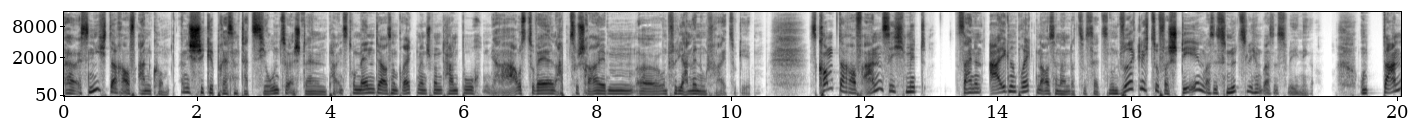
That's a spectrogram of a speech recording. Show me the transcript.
äh, es nicht darauf ankommt, eine schicke Präsentation zu erstellen, ein paar Instrumente aus einem Projektmanagement-Handbuch ja, auszuwählen, abzuschreiben äh, und für die Anwendung freizugeben. Es kommt darauf an, sich mit seinen eigenen Projekten auseinanderzusetzen und wirklich zu verstehen, was ist nützlich und was ist weniger. Und dann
